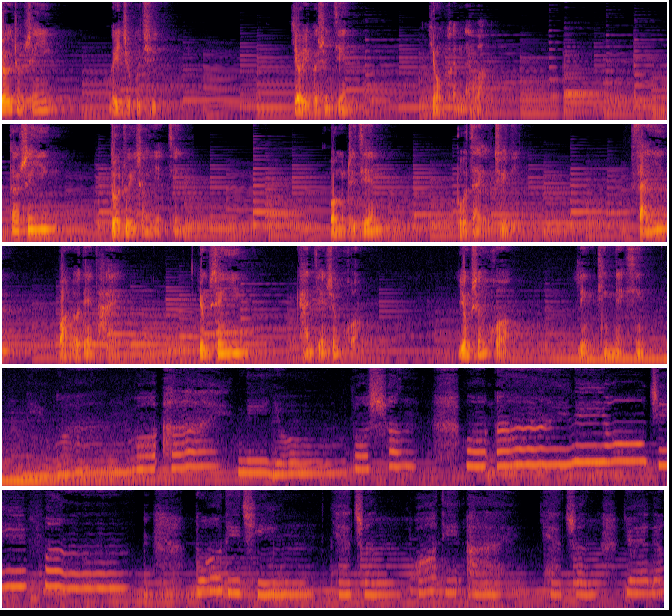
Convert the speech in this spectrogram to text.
有一种声音挥之不去，有一个瞬间永恒难忘。当声音多出一双眼睛，我们之间不再有距离。梵音网络电台，用声音看见生活，用生活聆听内心。成，月亮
